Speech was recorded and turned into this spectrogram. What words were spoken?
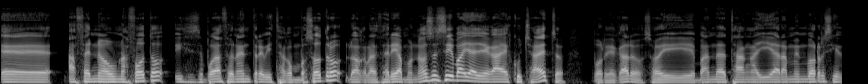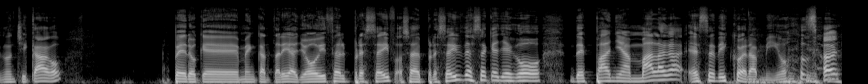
eh, hacernos una foto y si se puede hacer una entrevista con vosotros, lo agradeceríamos. No sé si vaya a llegar a escuchar esto, porque claro, soy banda están allí ahora mismo residiendo en Chicago, pero que me encantaría. Yo hice el pre-save, o sea, el pre-save de ese que llegó de España a Málaga, ese disco era mío, ¿sabes?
